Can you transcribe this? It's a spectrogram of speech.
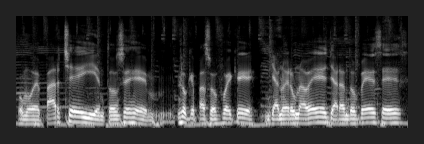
como de parche y entonces lo que pasó fue que ya no era una vez, ya eran dos veces,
